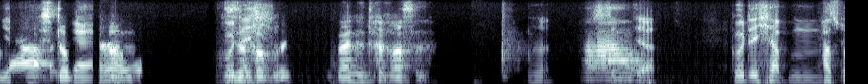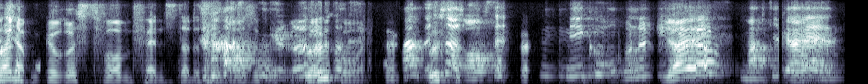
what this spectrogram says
ja ich glaube, ja. Gut, dieser Verbrechen eine Terrasse. Wow. Stimmt, ja. Gut, ich habe ein, hab ein Gerüst vorm Fenster, das ist genauso gut wie Balkon. Mach dich darauf setzen, Nico, ohne Scheiß. Ja, ja. Macht ihr geil.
